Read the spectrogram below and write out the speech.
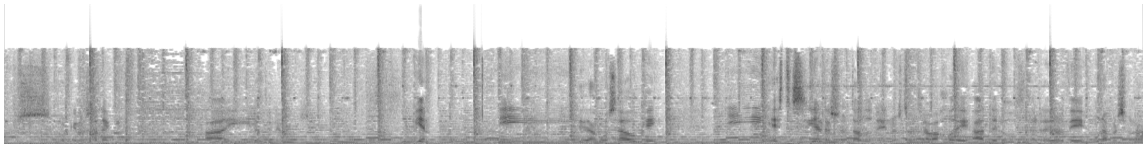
Ups, porque nos sale aquí. Ahí lo tenemos. Bien y le damos a ok este sería el resultado de nuestro trabajo de haz de luz alrededor de una persona.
